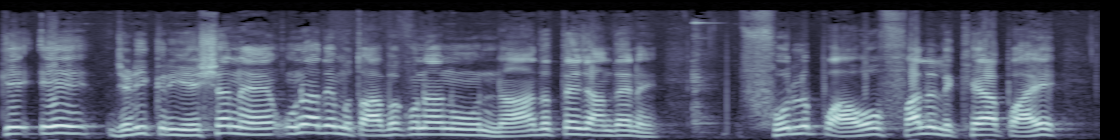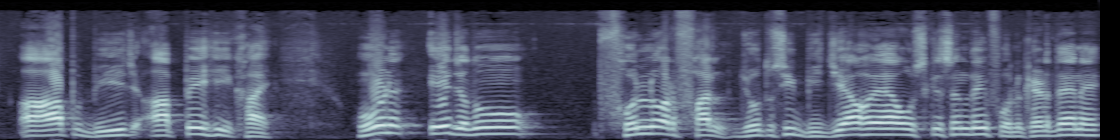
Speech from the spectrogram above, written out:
ਕਿ ਇਹ ਜਿਹੜੀ ਕ੍ਰੀਏਸ਼ਨ ਹੈ ਉਹਨਾਂ ਦੇ ਮੁਤਾਬਕ ਉਹਨਾਂ ਨੂੰ ਨਾਂ ਦਿੱਤੇ ਜਾਂਦੇ ਨੇ। ਫੁੱਲ ਪਾਓ ਫਲ ਲਿਖਿਆ ਪਾਏ ਆਪ ਬੀਜ ਆਪੇ ਹੀ ਖਾਏ। ਹੁਣ ਇਹ ਜਦੋਂ ਫੁੱਲ ਔਰ ਫਲ ਜੋ ਤੁਸੀਂ ਬੀਜਿਆ ਹੋਇਆ ਉਸ ਕਿਸਮ ਦੇ ਹੀ ਫੁੱਲ ਖਿੜਦੇ ਨੇ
